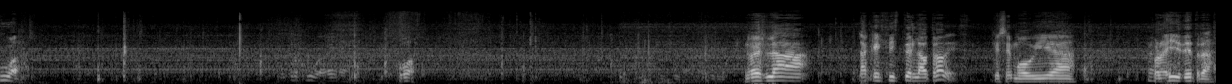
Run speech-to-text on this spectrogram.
Cuba. Otro Cuba, venga. ¿No es la, la que hiciste la otra vez? Que se movía por ahí detrás.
